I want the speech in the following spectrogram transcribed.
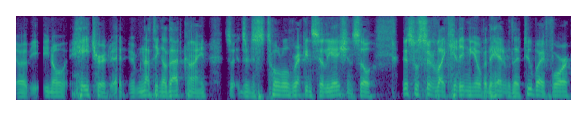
uh, you know hatred uh, nothing of that kind. So there's just total reconciliation. So this was sort of like hitting me over the head with a two by four.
